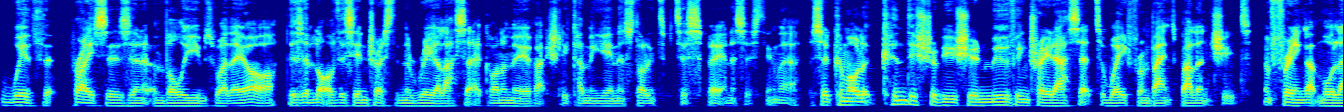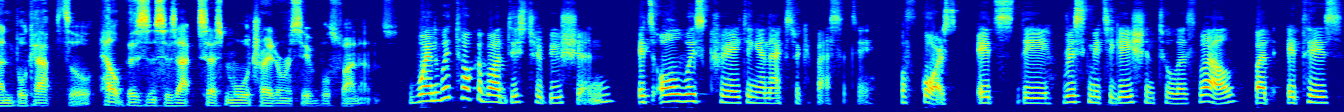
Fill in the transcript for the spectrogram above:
with prices and, and, volumes where they are, there's a lot of this interest in the real asset economy of actually coming in and starting to participate and assisting there. So, Kamola, can distribution, moving trade assets away from banks' balance sheets and freeing up more lendable capital help businesses access more trade and receivables finance? When we talk about distribution, it's always creating an extra capacity. Of course, it's the risk mitigation tool as well, but it is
